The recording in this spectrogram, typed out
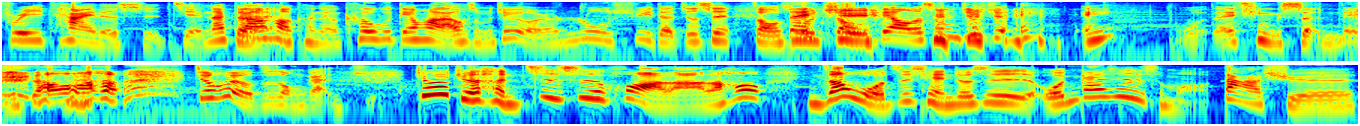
free time 的时间。嗯、那刚好可能有客户电话来或什么，就有人陆续的就是走出去走掉了，所以你，就觉得哎哎。欸欸我在庆生呢，你知道吗？就会有这种感觉，就会觉得很制式化啦。然后你知道我之前就是我应该是什么大学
